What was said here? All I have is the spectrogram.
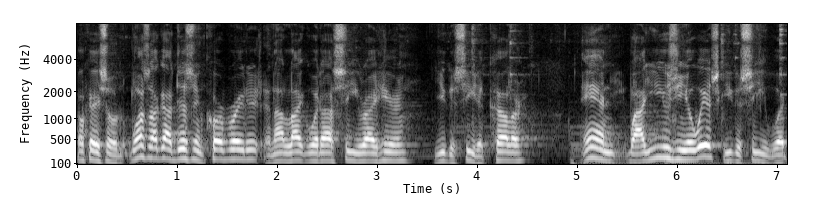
Okay, so once I got this incorporated and I like what I see right here, you can see the color. And while you're using your whisk, you can see what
